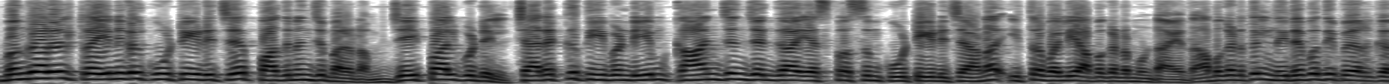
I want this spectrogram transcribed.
ബംഗാളിൽ ട്രെയിനുകൾ കൂട്ടിയിടിച്ച് പതിനഞ്ച് മരണം. ജയ്പാൽഗുഡിൽ ചരക്ക് തീവണ്ടിയും കാഞ്ചൻജംഗ എക്സ്പ്രസും കൂട്ടിയിടിച്ചാണ് ഇത്ര വലിയ അപകടമുണ്ടായത്. അപകടത്തിൽ നിരവധി പേർക്ക്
